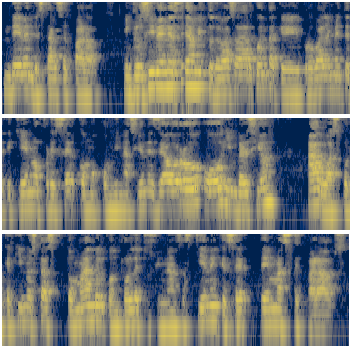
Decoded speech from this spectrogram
deben de estar separados. Inclusive en este ámbito te vas a dar cuenta que probablemente te quieren ofrecer como combinaciones de ahorro o inversión aguas, porque aquí no estás tomando el control de tus finanzas. Tienen que ser temas separados.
